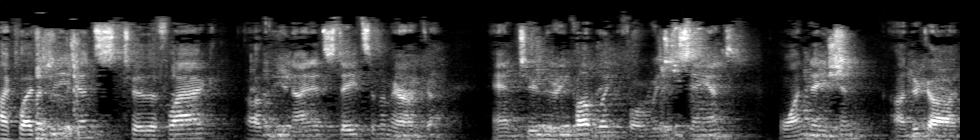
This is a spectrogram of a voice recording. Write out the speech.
I pledge allegiance to the flag of the United States of America and to the republic for which it stands, one nation, under God,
